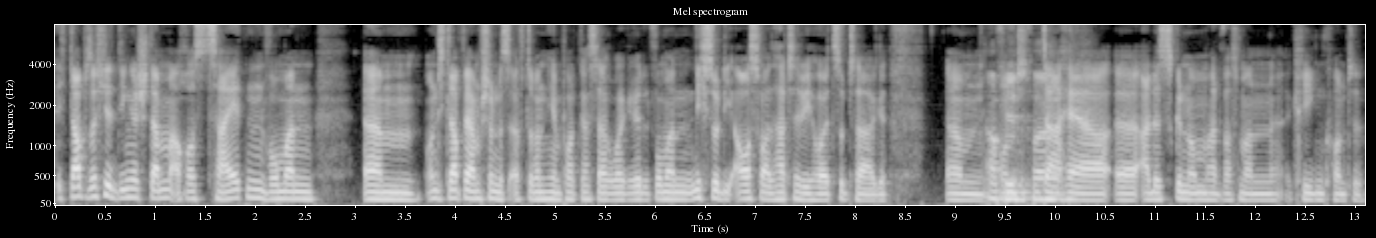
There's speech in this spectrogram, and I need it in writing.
ich glaube, solche Dinge stammen auch aus Zeiten, wo man ähm, und ich glaube, wir haben schon des Öfteren hier im Podcast darüber geredet, wo man nicht so die Auswahl hatte wie heutzutage. Ähm, Auf und jeden Fall. daher äh, alles genommen hat, was man kriegen konnte.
